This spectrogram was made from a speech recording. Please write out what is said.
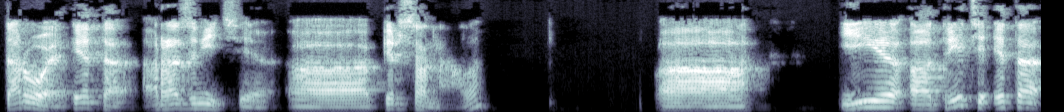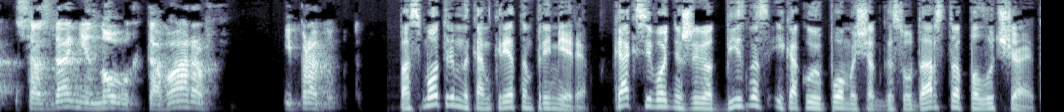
Второе – это развитие э, персонала. Э, и э, третье – это создание новых товаров и продуктов. Посмотрим на конкретном примере. Как сегодня живет бизнес и какую помощь от государства получает.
